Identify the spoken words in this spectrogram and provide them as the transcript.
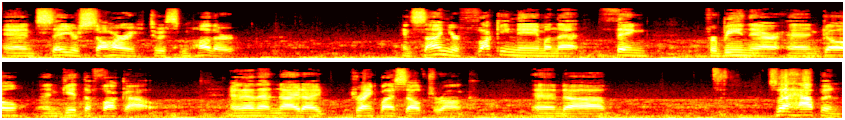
and say you're sorry to his mother and sign your fucking name on that thing for being there and go and get the fuck out. And then that night I drank myself drunk. And, uh, so that happened.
